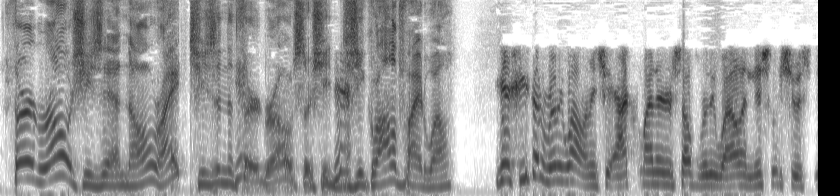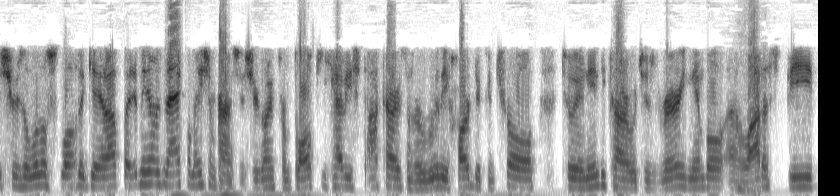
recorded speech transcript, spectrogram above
third row she's in though, right? She's in the third row, so she Yeah. she qualified well. Yeah, she's done really well. I mean, she acclimated herself really well. Initially, she was she was a little slow to get up, but I mean, it was an acclimation process. You're going from bulky, heavy stock cars that are really hard to control to an Indy car, which is very nimble and a lot of speed,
